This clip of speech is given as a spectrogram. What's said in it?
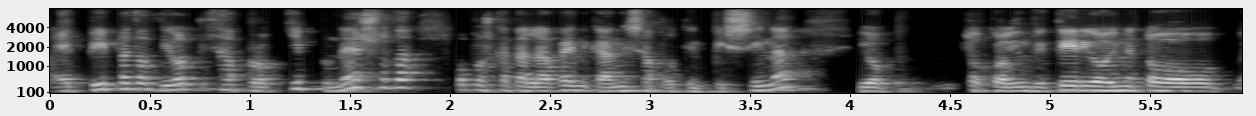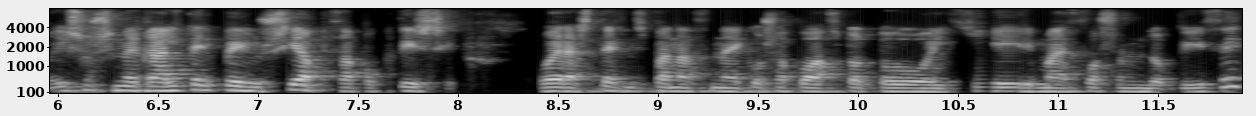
επίπεδο, διότι θα προκύπτουν έσοδα, όπως καταλαβαίνει κανείς από την πισίνα. Το κολυμβητήριο είναι το, ίσως η μεγαλύτερη περιουσία που θα αποκτήσει ο Εραστέχνης Παναθηναϊκός από αυτό το εγχείρημα εφόσον υλοποιηθεί,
